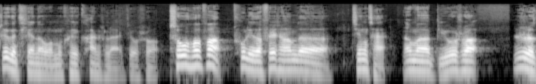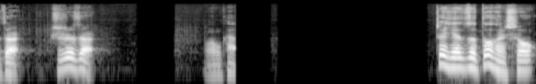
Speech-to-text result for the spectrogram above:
这个帖呢，我们可以看出来，就是说收和放处理的非常的精彩。那么，比如说日字儿、之字儿，我们看这些字都很收，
